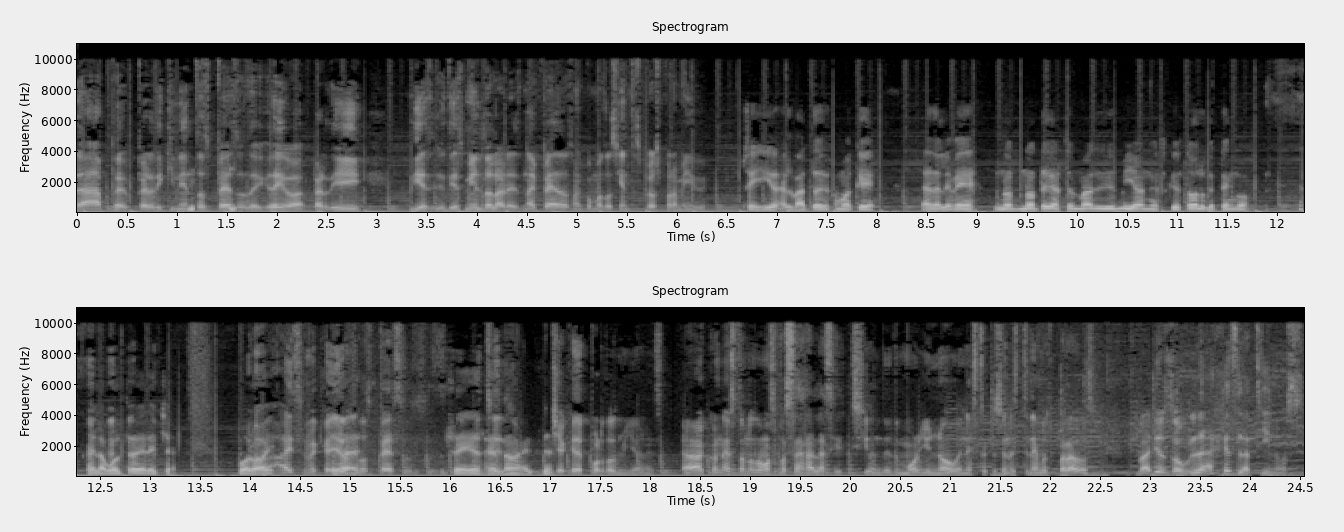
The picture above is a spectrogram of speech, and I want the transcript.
ah, per- perdí 500 pesos. de- digo, perdí 10 mil dólares. No hay pedo, son como 200 pesos para mí. güey. Sí, o sea, el vato es como que, ándale, ve, no, no te gastes más de 10 millones, que es todo lo que tengo en la bolsa derecha por hoy. Ay, se me cayeron O sea, dos pesos. sí, Entonces, no, un este- cheque de por 2 millones. Ah, con esto nos vamos a pasar a la sección de The More You Know. En esta ocasión les tenemos parados varios doblajes latinos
